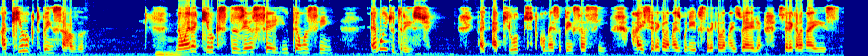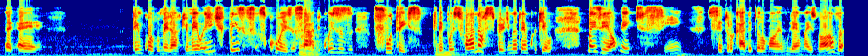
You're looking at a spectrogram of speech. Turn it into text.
aquilo que tu pensava. Uhum. Não era aquilo que se dizia ser. Então, assim, é muito triste. Aquilo tu começa a pensar assim: ai, será que ela é mais bonita? Será que ela é mais velha? Será que ela é mais. É, é tem um corpo melhor que o meu, a gente pensa essas coisas, sabe? Coisas fúteis, que uhum. depois tu fala, nossa, perdi meu tempo com aquilo. Mas realmente, sim, ser trocada pela uma mulher mais nova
